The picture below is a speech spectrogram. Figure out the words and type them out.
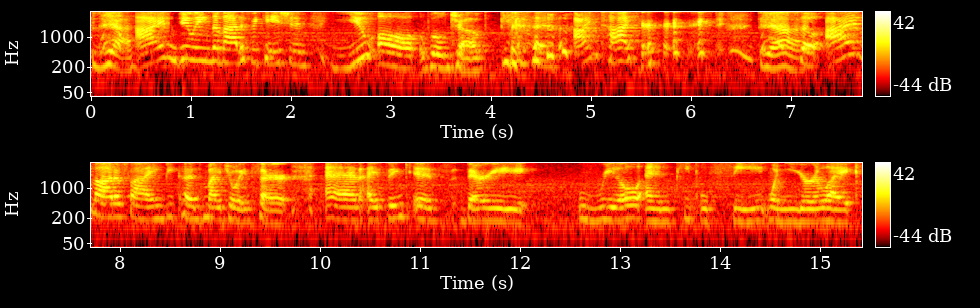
Yeah. I'm doing the modification. You all will jump because I'm tired. Yeah. So I'm modifying because my joints hurt. And I think it's very real and people see when you're like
